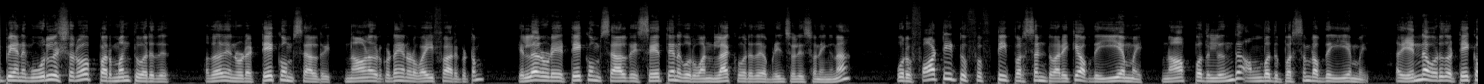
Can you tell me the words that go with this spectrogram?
இப்போ எனக்கு ஒரு லட்ச ரூபா பர் மந்த் வருது. அதாவது என்னோட டேக் ஹோம் சேலரி நானும் இருக்கட்டும் என்னோட ஒய்ஃபாக இருக்கட்டும் எல்லாருடைய டேக் ஹோம் சேலரி சேர்த்து எனக்கு ஒரு ஒன் லேக் வருது அப்படின்னு சொல்லி சொன்னீங்கன்னா ஒரு ஃபார்ட்டி டு ஃபிஃப்டி பர்சன்ட் வரைக்கும் ஆஃப் த இஎம்ஐ நாற்பதுலேருந்து ஐம்பது பர்சன்ட் ஆஃப் த இஎம்ஐ அது என்ன வருதோ டேக்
